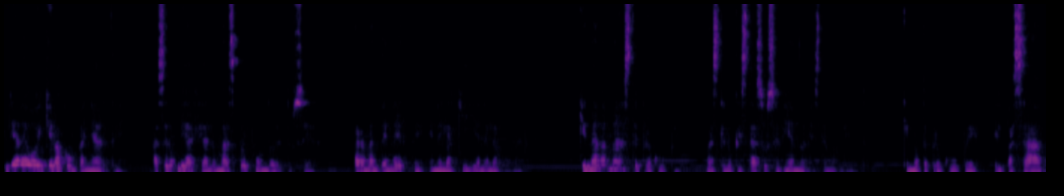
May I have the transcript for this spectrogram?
El día de hoy quiero acompañarte a hacer un viaje a lo más profundo de tu ser, para mantenerte en el aquí y en el ahora. Que nada más te preocupe más que lo que está sucediendo en este momento. Que no te preocupe el pasado,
